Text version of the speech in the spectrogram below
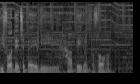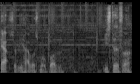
vi får det tilbage, vi har bedt om på forhånd. Ja. Så vi har vores små bobler. I stedet for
